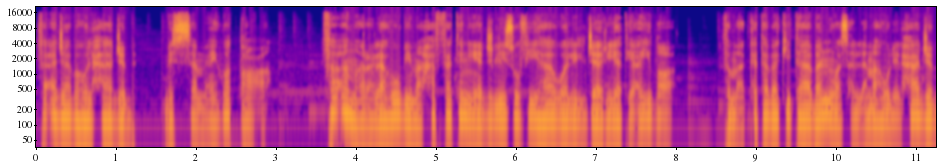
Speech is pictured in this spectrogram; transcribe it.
فأجابه الحاجب بالسمع والطاعة. فأمر له بمحفة يجلس فيها وللجارية أيضا. ثم كتب كتابا وسلمه للحاجب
